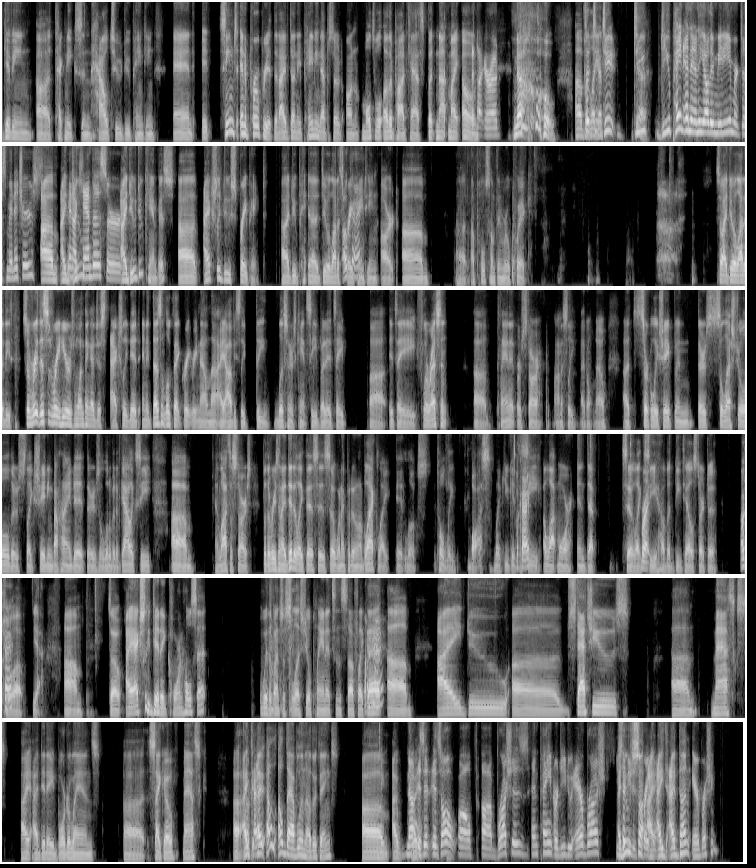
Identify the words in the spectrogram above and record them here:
giving uh techniques and how to do painting and it seems inappropriate that i've done a painting episode on multiple other podcasts but not my own not your own. no uh but So like do, I- do you do yeah. you do you paint in any other medium or just miniatures? um i do canvas or i do do canvas uh i actually do spray paint i do uh, do a lot of spray Okay. painting art um uh, i'll pull something real quick So I do a lot of these. So right, this is right here is one thing I just actually did, and it doesn't look that great right now. Now I obviously the listeners can't see, but it's a uh it's a fluorescent uh planet or star. Honestly, I don't know. Uh circly shaped when there's celestial, there's like shading behind it, there's a little bit of galaxy, um, and lots of stars. But the reason I did it like this is so when I put it on a black light, it looks totally boss. Like you get Okay. to see a lot more in depth. So like Right. see how the details start to okay. show up. Yeah. Um, so I actually did a cornhole set with a bunch of celestial planets and stuff like that. Um, I do uh statues, um, masks. I I did a Borderlands uh psycho mask. Uh, I, Okay. I I'll, I'll dabble in other things. Um, I Now well, is it it's all all uh, brushes and paint or do you do airbrush? You I said do some, spray I, paint. I I've done airbrushing.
